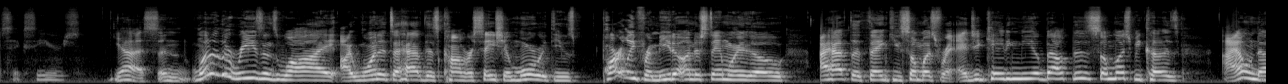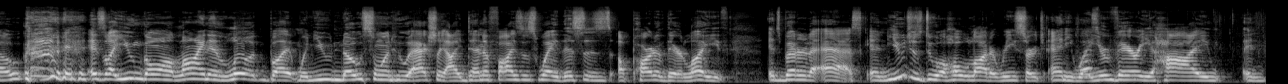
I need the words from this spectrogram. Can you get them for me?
six years. yes, and one of the reasons why I wanted to have this conversation more with you is partly for me to understand more. You go, I have to thank you so much for educating me about this so much because. I don't know. it's like you can go online and look, but when you know someone who actually identifies this way, this is a part of their life, it's better to ask. And you just do a whole lot of research anyway. Plus- You're very high and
